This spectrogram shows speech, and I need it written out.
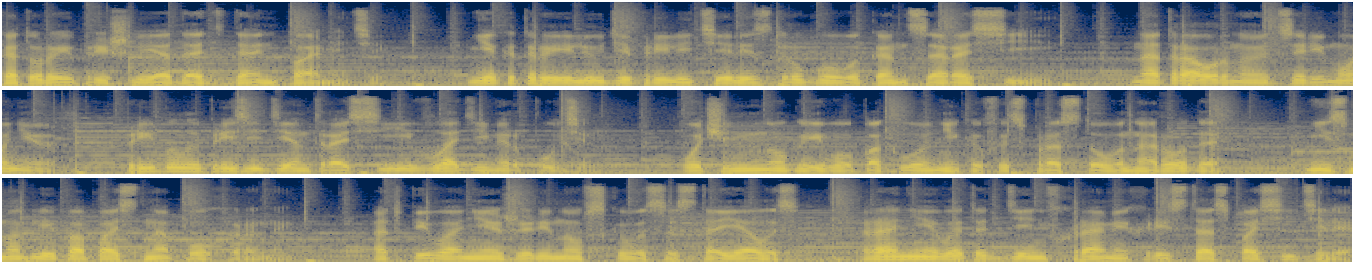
которые пришли отдать дань памяти. Некоторые люди прилетели с другого конца России. На траурную церемонию прибыл и президент России Владимир Путин. Очень много его поклонников из простого народа не смогли попасть на похороны. Отпевание Жириновского состоялось, ранее в этот день в храме Христа Спасителя,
